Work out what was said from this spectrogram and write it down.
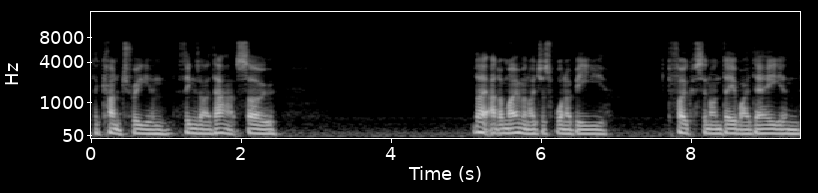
the country and things like that. So that at the moment I just want to be focusing on day by day and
